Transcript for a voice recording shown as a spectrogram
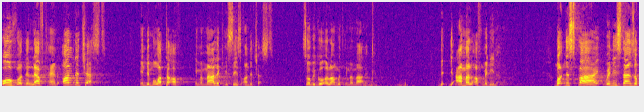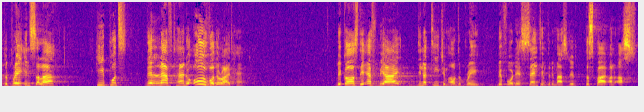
over the left hand on the chest. In the Muwatta of Imam Malik, it says on the chest. So we go along with Imam Malik, the, the Amal of Medina. But the spy, when he stands up to pray in Salah, he puts the left hand over the right hand. Because the FBI did not teach him how to pray before they sent him to the masjid to spy on us.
